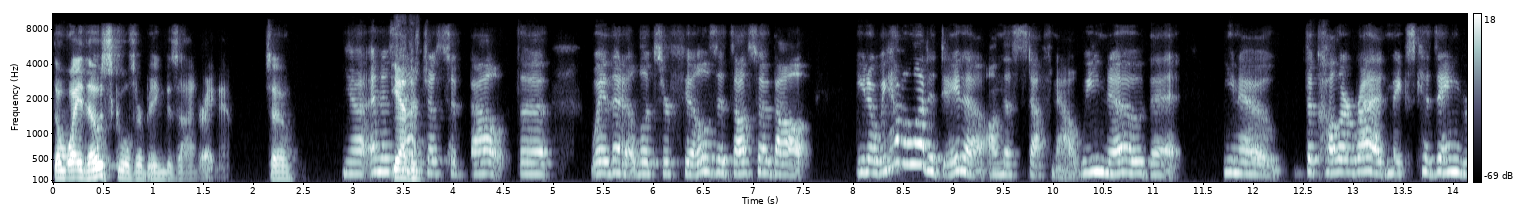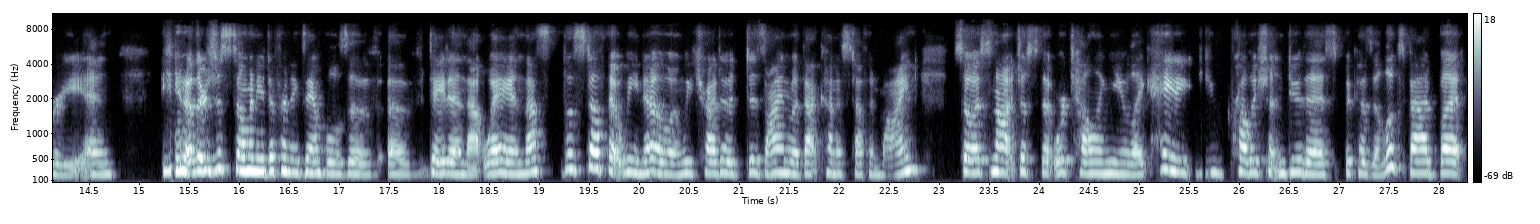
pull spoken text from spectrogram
the way those schools are being designed right now. So yeah, and it's yeah, not just about the way that it looks or feels. It's also about you know we have a lot of data on this stuff now. We know that you know the color red makes kids angry and you know there's just so many different examples of of data in that way. And that's the stuff that we know and we try to design with that kind of stuff in mind. So it's not just that we're telling you like hey you probably shouldn't do this because it looks bad but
